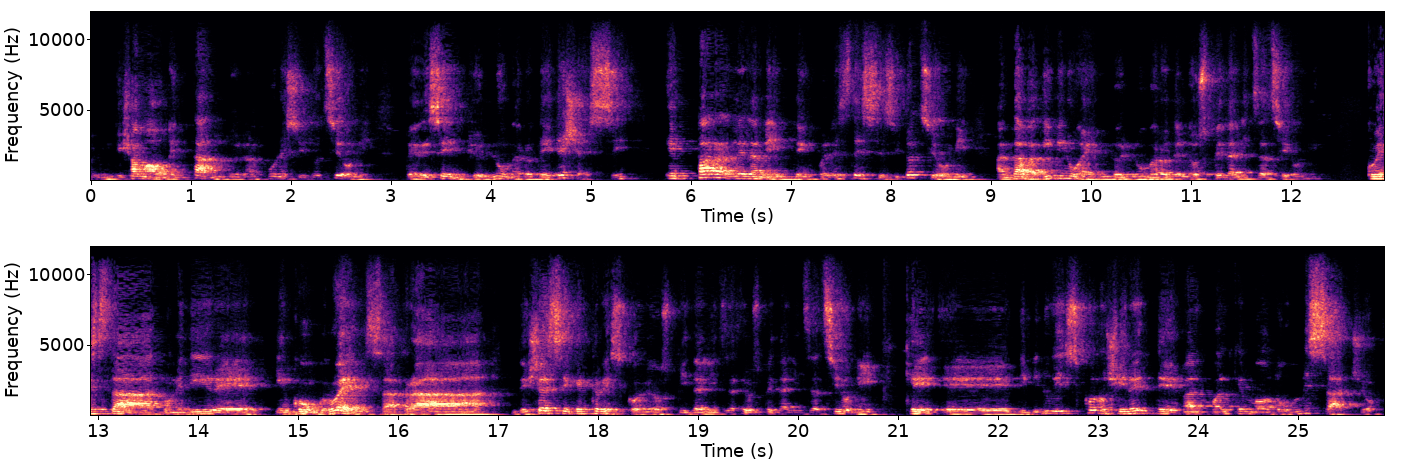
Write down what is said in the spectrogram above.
diciamo, aumentando in alcune situazioni, per esempio, il numero dei decessi e parallelamente in quelle stesse situazioni andava diminuendo il numero delle ospedalizzazioni. Questa, come dire, incongruenza tra decessi che crescono e, ospedalizza ospedalizzazioni che eh, diminuiscono ci rendeva in qualche modo un messaggio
